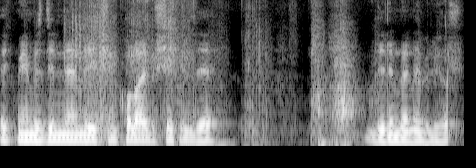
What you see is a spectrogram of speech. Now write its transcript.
Ekmeğimiz dinlendiği için kolay bir şekilde dilimlenebiliyor.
